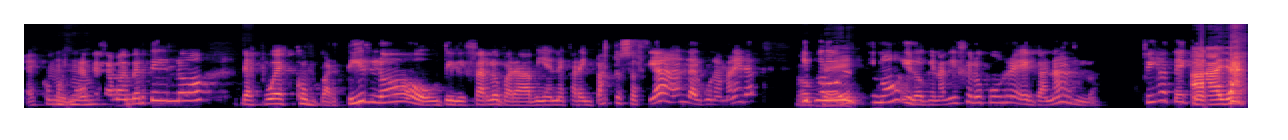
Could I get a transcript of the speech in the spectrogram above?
Es como ya empezamos a invertirlo, después compartirlo o utilizarlo para bienes, para impacto social de alguna manera. Y por último, y lo que a nadie se le ocurre es ganarlo. Fíjate que... Ah, ya.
